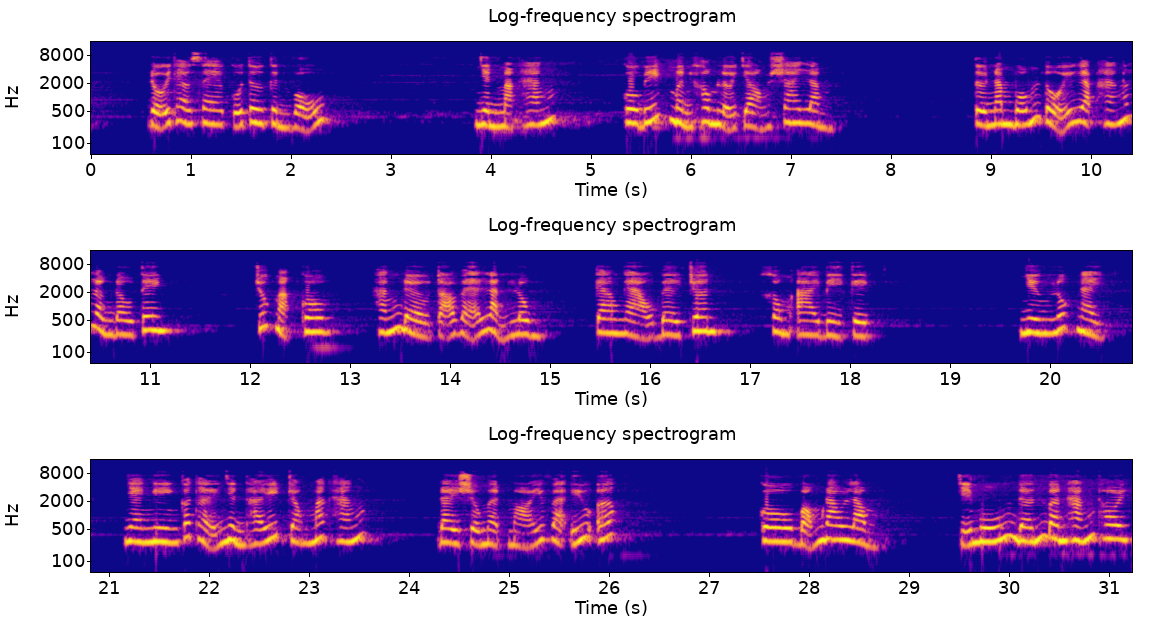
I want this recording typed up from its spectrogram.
đuổi theo xe của Tư Kình Vũ. Nhìn mặt hắn, cô biết mình không lựa chọn sai lầm. Từ năm 4 tuổi gặp hắn lần đầu tiên, trước mặt cô, hắn đều tỏ vẻ lạnh lùng, cao ngạo bề trên, không ai bì kịp. Nhưng lúc này, nhà nghiên có thể nhìn thấy trong mắt hắn, đầy sự mệt mỏi và yếu ớt. Cô bỗng đau lòng, chỉ muốn đến bên hắn thôi.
